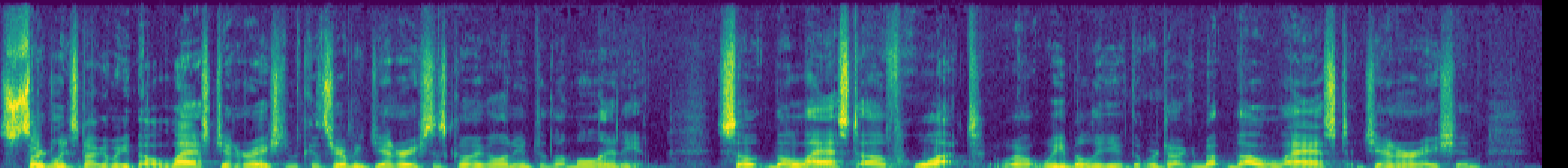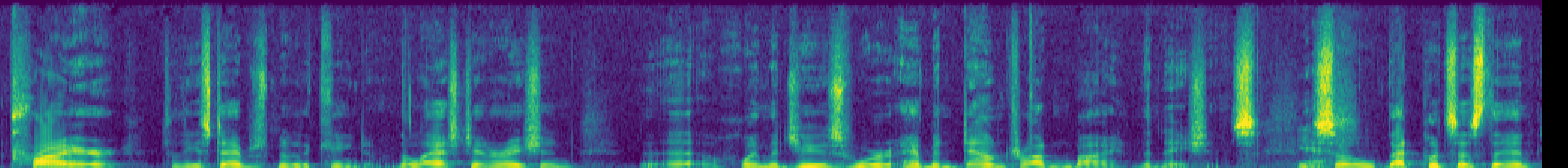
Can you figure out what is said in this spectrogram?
Certainly, it's not going to be the last generation because there will be generations going on into the millennium. So, the last of what? Well, we believe that we're talking about the last generation prior to the establishment of the kingdom. The last generation uh, when the Jews were have been downtrodden by the nations. Yes. So that puts us then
